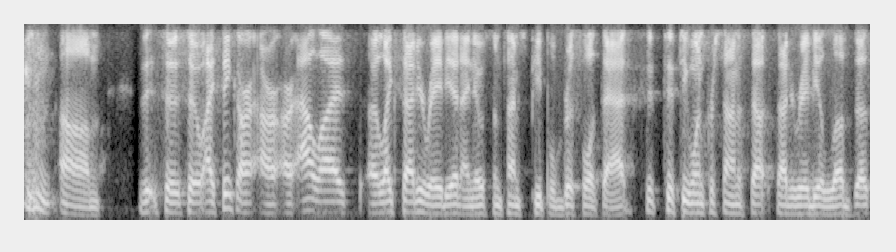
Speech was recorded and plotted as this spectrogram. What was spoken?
um, so so I think our our, our allies uh, like Saudi Arabia, and I know sometimes people bristle at that. Fifty one percent of Saudi Arabia loves us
